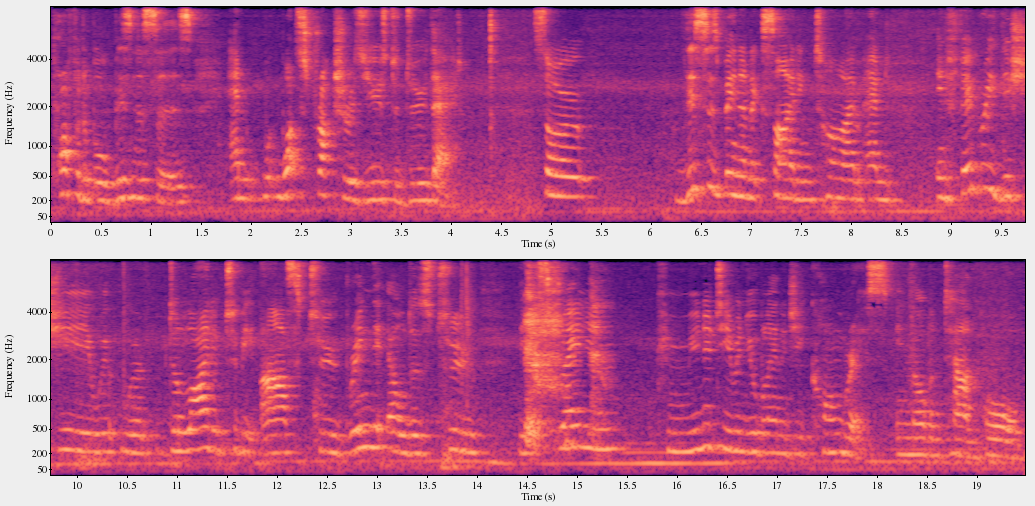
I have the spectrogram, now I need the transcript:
profitable businesses, and what structure is used to do that. So, this has been an exciting time, and in February this year, we were delighted to be asked to bring the elders to the Australian Community Renewable Energy Congress in Melbourne Town Hall.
